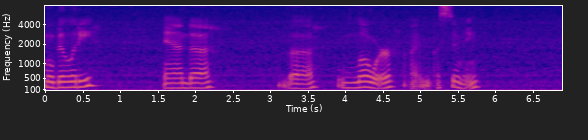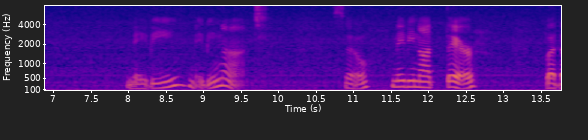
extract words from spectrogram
mobility and uh, the lower, I'm assuming. Maybe, maybe not. So, maybe not there, but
